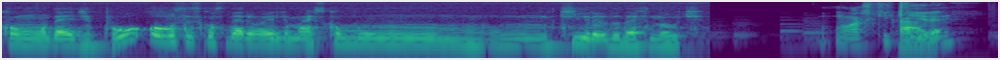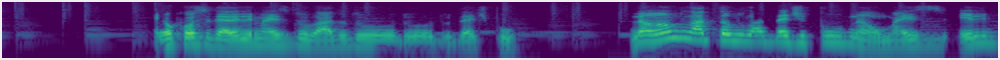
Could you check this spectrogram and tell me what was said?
Como um Deadpool? Ou vocês consideram ele mais como um, um Kira do Death Note? Não acho que Cara, Kira, hein? Eu considero ele mais do lado do, do, do Deadpool. Não, não do lado tão do lado do Deadpool, não, mas ele,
